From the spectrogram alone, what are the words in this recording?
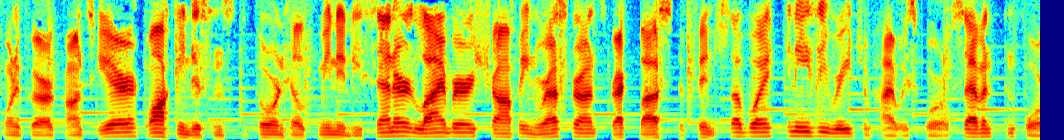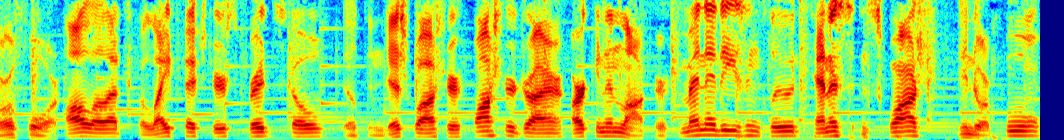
24 hour concierge, walking distance to Thornhill Community Center, library, shopping, restaurants, direct bus to Finch Subway, and easy reach of highways 407 and 404. All electrical light fixtures, fridge stove, built in dishwasher, washer dryer, parking and locker. Amenities include tennis and squash, indoor pool,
